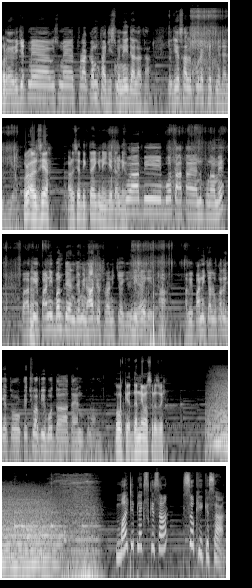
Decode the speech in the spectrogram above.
और- ने रिजेक्ट में उसमें थोड़ा कम था जिसमें नहीं डाला था तो ये साल पूरे खेत में डाल दिया है और अलसिया अलसिया दिखता है कि नहीं ये डालने का? बहुत आता है अन्नपूर्णा में। तो अभी पानी बंद है ज़मीन हार्ड है थोड़ा नीचे गिर है हाँ। अभी पानी चालू करेंगे तो केचुआ भी बहुत आता है अन्नपूर्णा में। ओके धन्यवाद सूरज भाई। मल्टीप्लेक्स किसान सुखी किसान।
